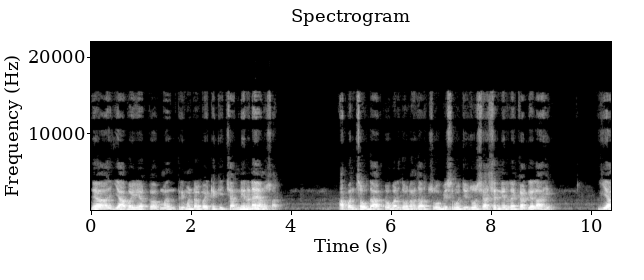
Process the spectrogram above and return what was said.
त्या या बै क- मंत्रिमंडळ बैठकीच्या निर्णयानुसार आपण चौदा ऑक्टोबर दोन हजार चोवीस रोजी जो शासन निर्णय काढलेला आहे या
